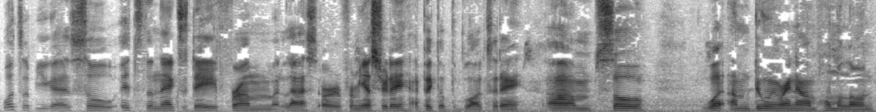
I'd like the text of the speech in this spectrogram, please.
what's up you guys? So it's the next day from last or from yesterday. I picked up the vlog today. Um so what I'm doing right now, I'm home alone.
